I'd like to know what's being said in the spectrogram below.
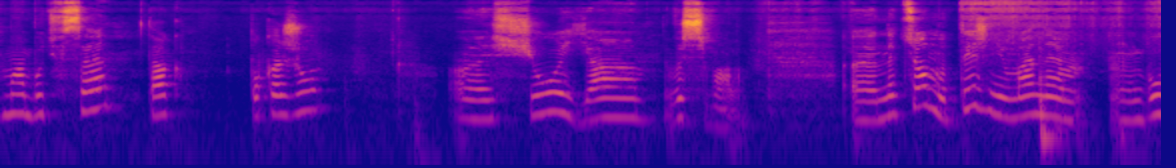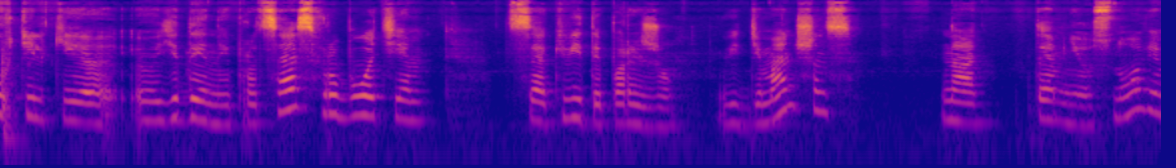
мабуть, все. Так, покажу, е, що я вишивала. Е, На цьому тижні в мене був тільки єдиний процес в роботі. Це квіти Парижу від Dimensions на темній основі.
